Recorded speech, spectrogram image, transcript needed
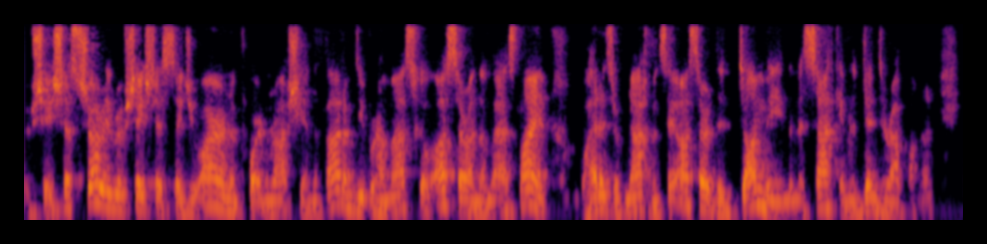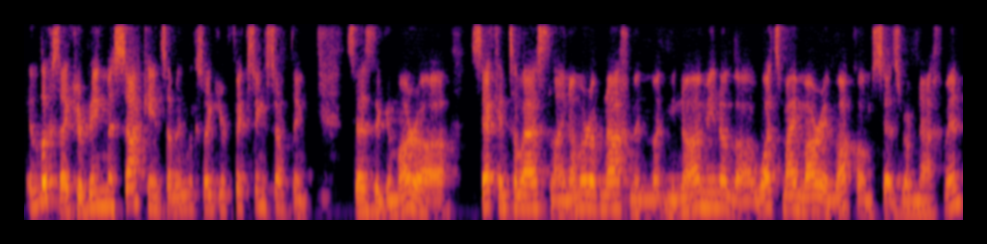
Rav Sheshas Shari, Rav Sheshas said you are an important Rashi on the bottom, Dibur Hamaschil Osar on the last line. Why does Rav Nachman say Osar? The dummy, the Misakim, the Din It looks like you're being Misakim, something looks like you're fixing something. Says the Gemara, second to last line, Amar Rav Nachman, what's my Mare Makom, says Rav Nachman,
